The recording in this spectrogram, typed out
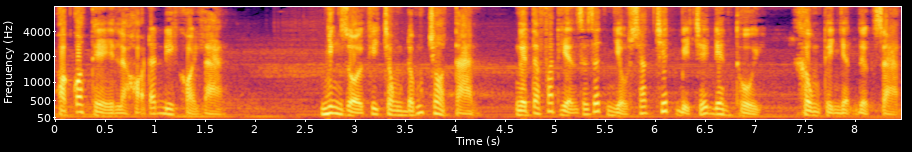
Hoặc có thể là họ đã đi khỏi làng. Nhưng rồi khi trong đống cho tàn, Người ta phát hiện ra rất nhiều xác chết bị cháy đen thùi, Không thể nhận được dạng.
